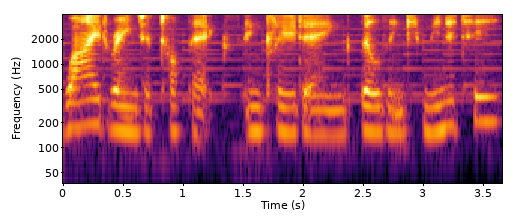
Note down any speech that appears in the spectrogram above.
wide range of topics, including building community,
